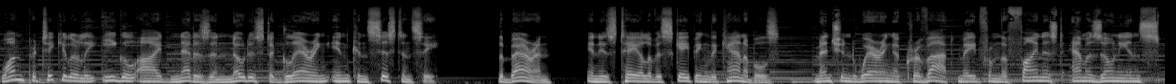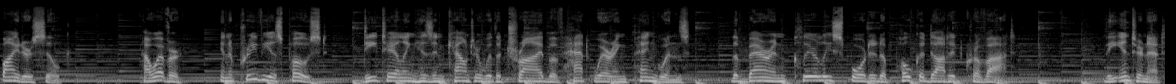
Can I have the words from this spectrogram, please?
One particularly eagle-eyed netizen noticed a glaring inconsistency. The Baron, in his tale of escaping the cannibals, mentioned wearing a cravat made from the finest Amazonian spider silk. However, in a previous post, detailing his encounter with a tribe of hat-wearing penguins, the Baron clearly sported a polka-dotted cravat. The internet,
